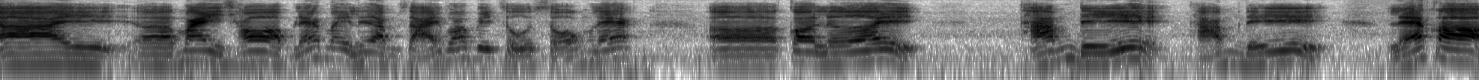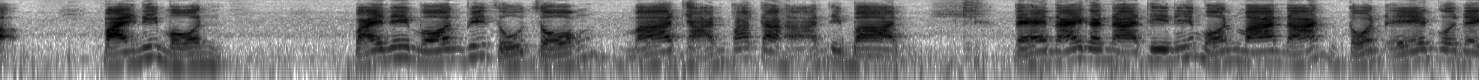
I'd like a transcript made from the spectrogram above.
ได้ไม่ชอบและไม่เลื่อมใสพระภิกษุสงฆ์และก็เลยทำดีทำดี แล้วก็ไปนิมนต์ไปนิมนต์ภิกษุสงฆ์มาฉันพัตหารที่บ้าน แต่ในขณะที่นิมนต์มานั้นตนเองก็ได้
